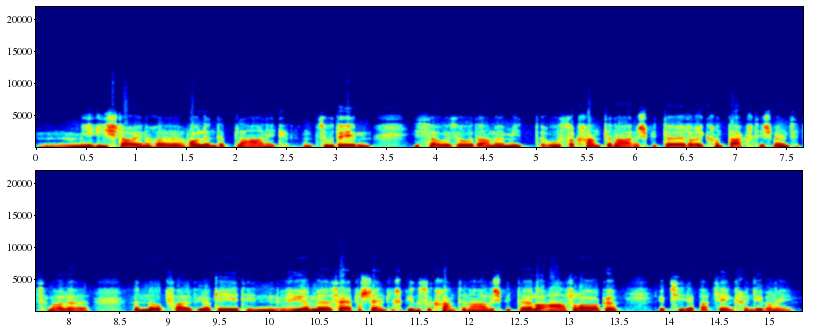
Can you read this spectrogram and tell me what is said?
man ist da in einer rollenden Planung. Und zudem ist es auch so, dass man mit außerkantonalen Spitälern in Kontakt ist. Wenn es jetzt mal einen Notfall geht, dann würde man selbstverständlich bei außerkantonalen Spitälern anfragen, ob sie den Patienten übernehmen können.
